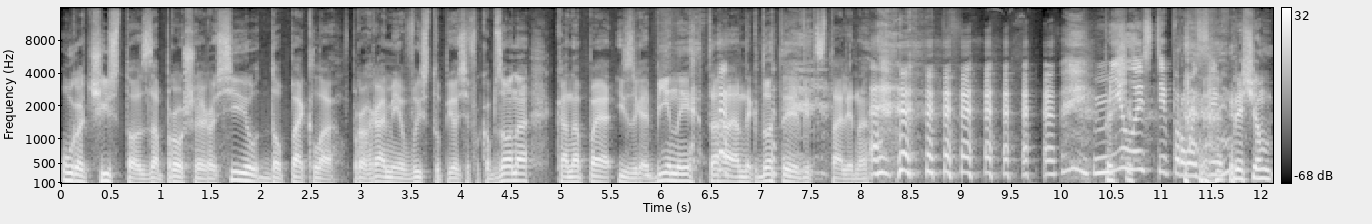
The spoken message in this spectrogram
урочисто запрошує Росію до пекла в програмі Виступ Йосифа Кобзона, канапе із рябіни та анекдоти від Сталіна. Мілості просім. Причому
